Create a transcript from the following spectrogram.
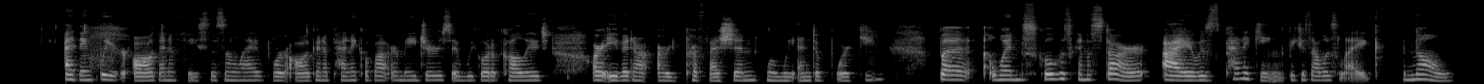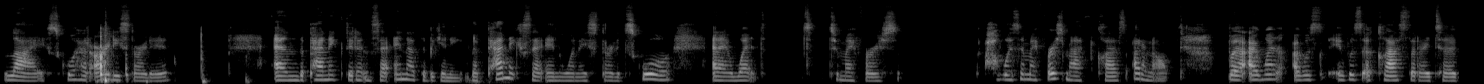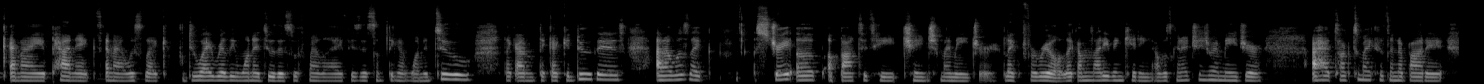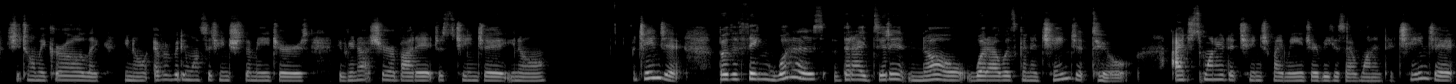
I think we're all gonna face this in life. We're all gonna panic about our majors if we go to college or even our, our profession when we end up working. But when school was gonna start, I was panicking because I was like, no, lie. School had already started. And the panic didn't set in at the beginning. The panic set in when I started school and I went t- to my first uh, was it my first math class? I don't know but I went I was it was a class that I took and I panicked and I was like do I really want to do this with my life? Is this something I want to do? Like I don't think I could do this. And I was like straight up about to take change my major like for real like I'm not even kidding I was going to change my major. I had talked to my cousin about it. She told me girl like you know everybody wants to change their majors. If you're not sure about it just change it you know change it. But the thing was that I didn't know what I was going to change it to I just wanted to change my major because I wanted to change it,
